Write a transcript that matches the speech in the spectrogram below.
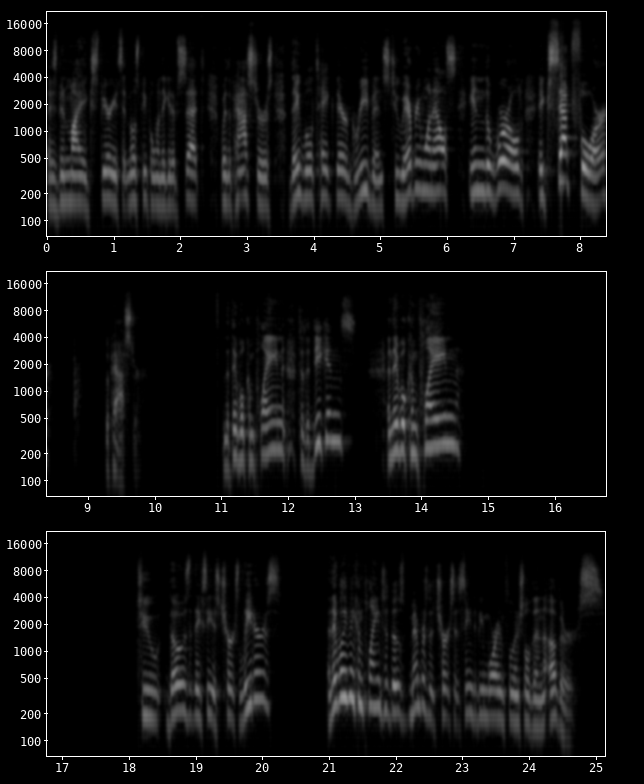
It has been my experience that most people, when they get upset with the pastors, they will take their grievance to everyone else in the world except for the pastor. That they will complain to the deacons and they will complain to those that they see as church leaders, and they will even complain to those members of the church that seem to be more influential than others.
